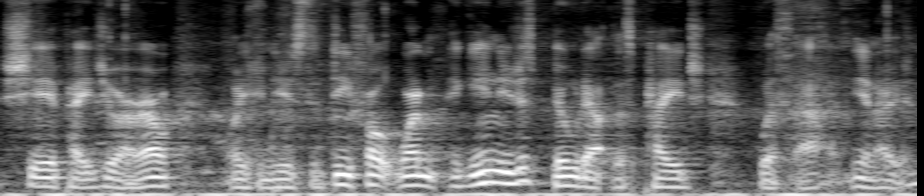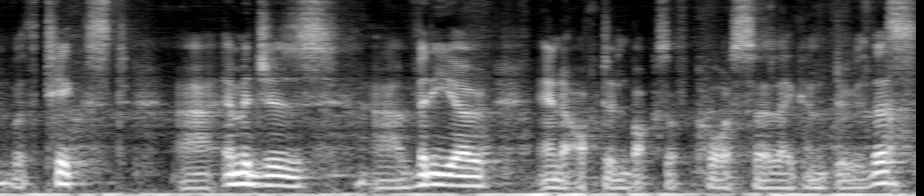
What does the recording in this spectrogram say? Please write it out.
share page URL or you can use the default one. Again you just build out this page with uh, you know with text uh, images, uh, video, and opt-in box, of course, so they can do this.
